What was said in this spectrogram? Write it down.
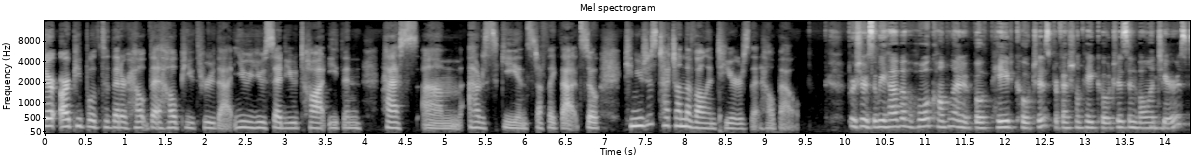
there are people to, that are help that help you through that. You you said you taught Ethan Hess um, how to ski and stuff like that. So can you just touch on the volunteers that help out? For sure. So we have a whole complement of both paid coaches, professional paid coaches, and mm-hmm. volunteers.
